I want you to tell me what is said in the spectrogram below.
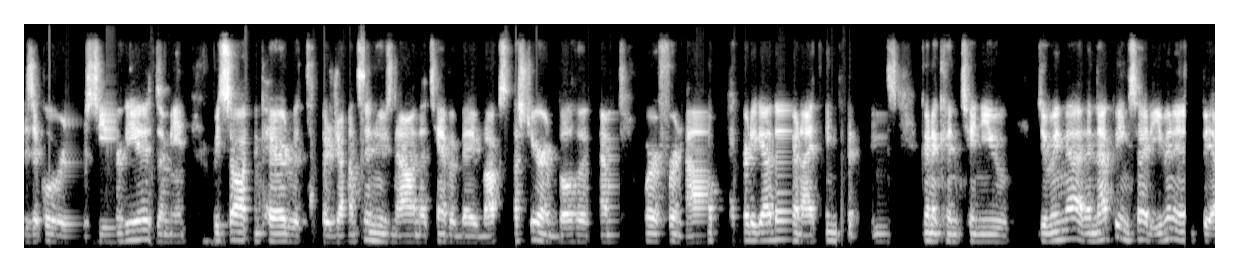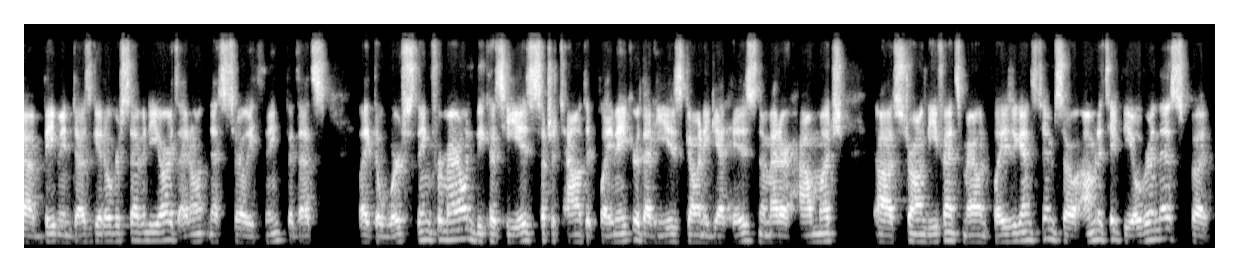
physical receiver he is. I mean, we saw compared with Tyler Johnson, who's now in the Tampa Bay Bucks last year, and both of them were for now paired together. And I think that he's going to continue doing that. And that being said, even if uh, Bateman does get over 70 yards, I don't necessarily think that that's like the worst thing for Maryland because he is such a talented playmaker that he is going to get his no matter how much uh, strong defense Maryland plays against him. So I'm going to take the over in this, but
